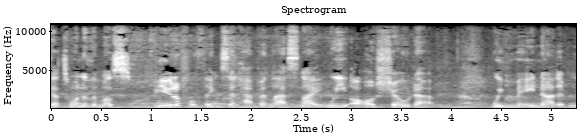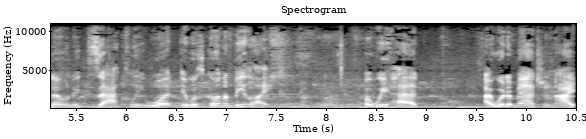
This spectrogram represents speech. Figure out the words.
that's one of the most beautiful things that happened last night. We all showed up. We may not have known exactly what it was going to be like, but we had, I would imagine, I,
